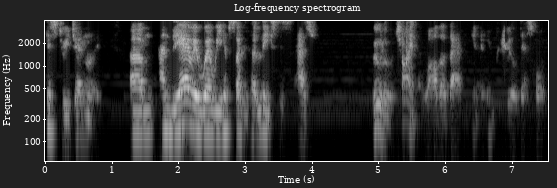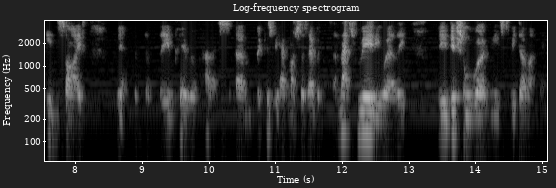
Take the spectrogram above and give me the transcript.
history generally. Um, and the area where we have studied her least is as ruler of China, rather than you know, imperial despot inside you know, the, the, the, imperial palace, um, because we have much less evidence. And that's really where the, the additional work needs to be done, I think.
